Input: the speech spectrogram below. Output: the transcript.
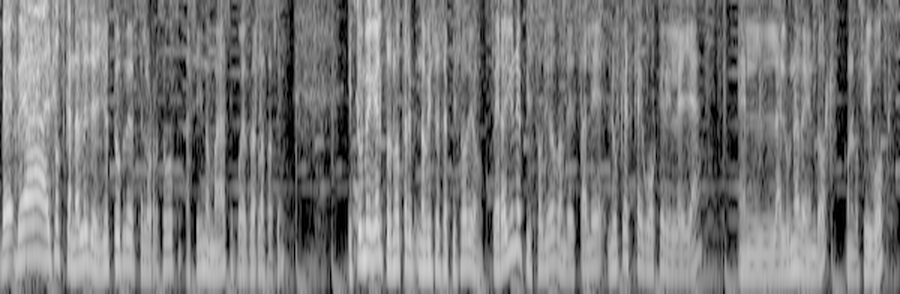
Ve, a esos canales de YouTube de te lo resubo así nomás y puedes verlas así. Y tú, Miguel, pues no, no viste ese episodio, pero hay un episodio donde sale Luke Skywalker y Leia en la luna de Endor con los Ewoks.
